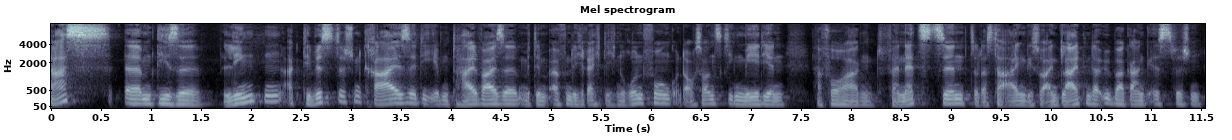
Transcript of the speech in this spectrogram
dass ähm, diese linken aktivistischen Kreise, die eben teilweise mit dem öffentlich-rechtlichen Rundfunk und auch sonstigen Medien hervorragend vernetzt sind, sodass da eigentlich so ein gleitender Übergang ist zwischen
